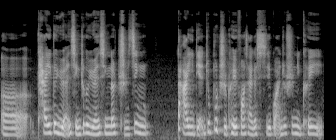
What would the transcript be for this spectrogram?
呃开一个圆形，这个圆形的直径。大一点就不止可以放下一个吸管，就是你可以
